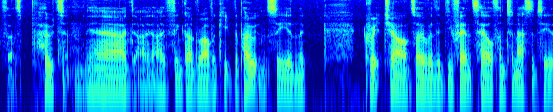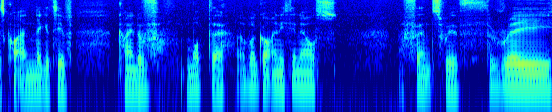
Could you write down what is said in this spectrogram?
So that's potent. Yeah, I, I think I'd rather keep the potency and the crit chance over the defense, health, and tenacity. It's quite a negative kind of mod there. Have I got anything else? Offense with three.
